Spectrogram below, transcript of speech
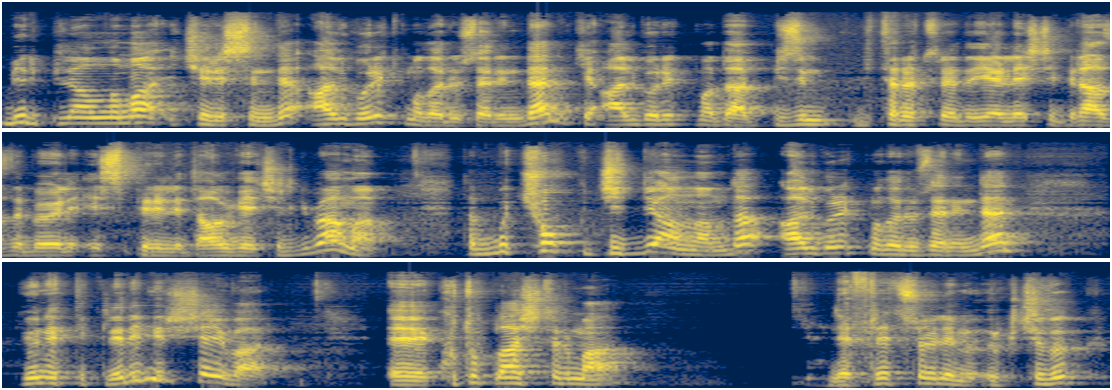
bir planlama içerisinde algoritmalar üzerinden ki algoritmada bizim literatüre de yerleşti biraz da böyle esprili dalga geçir gibi ama tabii bu çok ciddi anlamda algoritmalar üzerinden yönettikleri bir şey var. E, kutuplaştırma, nefret söylemi, ırkçılık,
